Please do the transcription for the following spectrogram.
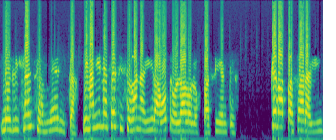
Negligencia médica. Imagínense si se van a ir a otro lado los pacientes. ¿Qué va a pasar ahí?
